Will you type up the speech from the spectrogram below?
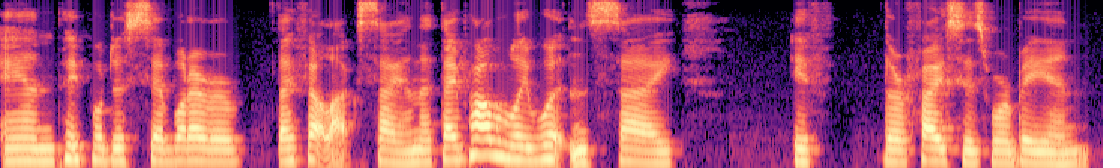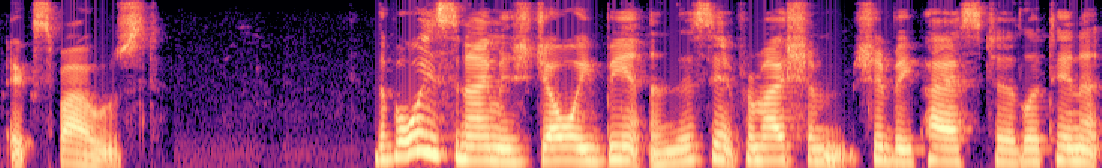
and people just said whatever they felt like saying that they probably wouldn't say if their faces were being exposed. The boy's name is Joey Benton. This information should be passed to Lieutenant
